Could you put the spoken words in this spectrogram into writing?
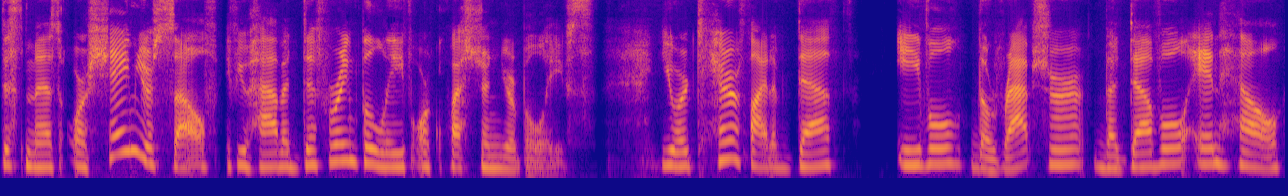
dismiss, or shame yourself if you have a differing belief or question your beliefs. You are terrified of death, evil, the rapture, the devil, and hell.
